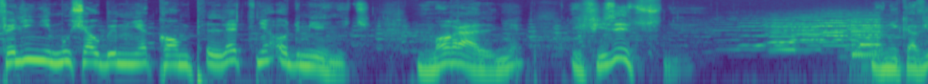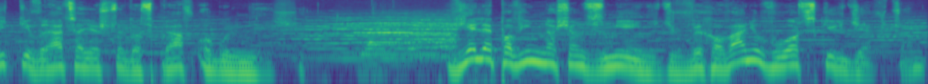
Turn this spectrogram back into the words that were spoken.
Fellini musiałby mnie kompletnie odmienić, moralnie i fizycznie. Monika Witti wraca jeszcze do spraw ogólniejszych. Wiele powinno się zmienić w wychowaniu włoskich dziewcząt.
